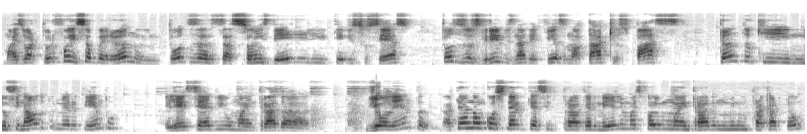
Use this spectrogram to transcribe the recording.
mas o Arthur foi soberano em todas as ações dele, ele teve sucesso, todos os dribles na defesa, no ataque, os passes, tanto que no final do primeiro tempo ele recebe uma entrada violenta, até não considero que tenha sido para vermelho, mas foi uma entrada no mínimo para cartão,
